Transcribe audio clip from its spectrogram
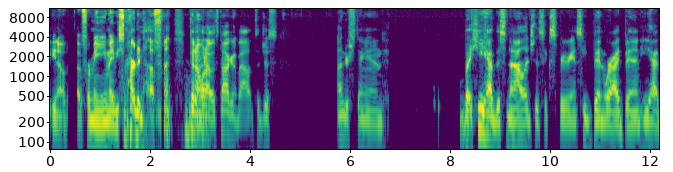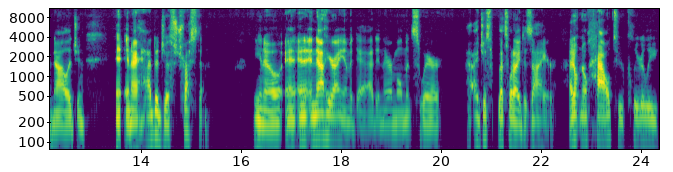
you know, for me, maybe smart enough, depending right. on what I was talking about, to just understand. But he had this knowledge, this experience. He'd been where I'd been. He had knowledge, and and, and I had to just trust him, you know. And, and and now here I am, a dad, and there are moments where I just that's what I desire. I don't know how to clearly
